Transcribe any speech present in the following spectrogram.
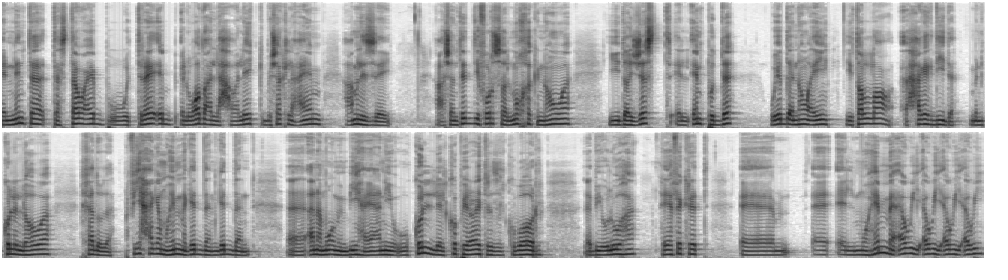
إن أنت تستوعب وتراقب الوضع اللي حواليك بشكل عام عامل إزاي عشان تدي فرصة لمخك إن هو يدايجست الإنبوت ده ويبدأ إن هو إيه يطلع حاجة جديدة من كل اللي هو خده ده. في حاجة مهمة جدا جدا آه، أنا مؤمن بيها يعني وكل ال copywriters الكبار آه، بيقولوها هي فكرة آه، المهم قوي قوي قوي قوي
